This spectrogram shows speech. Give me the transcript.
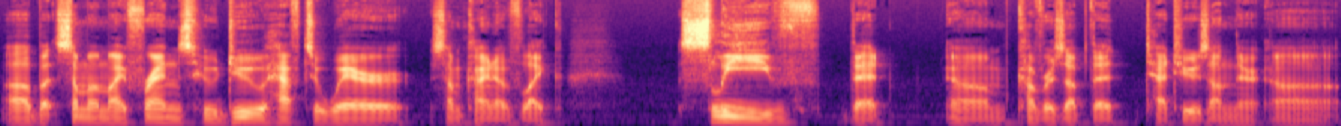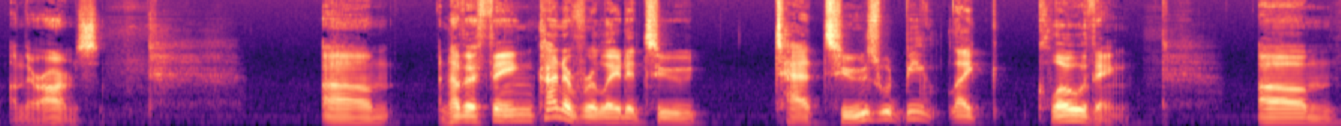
Uh, but some of my friends who do have to wear some kind of like sleeve that um, covers up the tattoos on their uh, on their arms. Um, another thing, kind of related to tattoos, would be like clothing. Um,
